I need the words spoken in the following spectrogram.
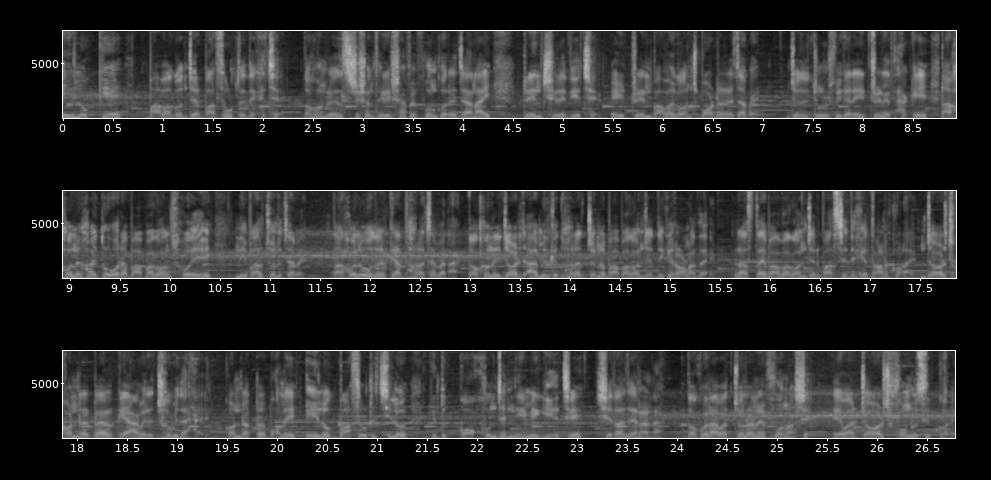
এই লোককে বাবাগঞ্জের বাসে উঠতে দেখেছে। তখন রেল স্টেশন থেকে সাফি ফোন করে জানায়, ট্রেন ছেড়ে দিয়েছে। এই ট্রেন বাবাগঞ্জ বর্ডারে যাবে। যদি জুলফিকার এই ট্রেনে থাকে, তাহলে হয়তো ওরা বাবাগঞ্জ হয়ে নেপাল চলে যাবে। তাহলে ওদেরকে আর ধরা যাবে না। তখনই জর্জ আমিরকে ধরার জন্য বাবাগঞ্জের দিকে রওনা দেয়। রাস্তায় বাবাগঞ্জের বাসটি দেখে দাঁড় করায়। জর্জ কন্ডাক্টরকে আমিরের ছবি দেখায়। কন্ডাক্টর বলে, এই লোক বাসে উঠেছিল, কিন্তু কখন যে নেমে গিয়েছে, সেটা জানা না। তখন আবার চোলানের ফোন আসে। এবার জর্জ ফোন রিসিভ করে।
